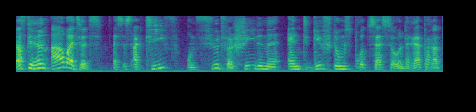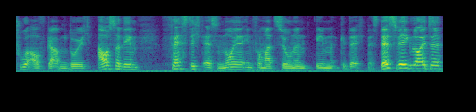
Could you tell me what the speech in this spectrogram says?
Das Gehirn arbeitet. Es ist aktiv und führt verschiedene Entgiftungsprozesse und Reparaturaufgaben durch. Außerdem festigt es neue Informationen im Gedächtnis. Deswegen, Leute,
